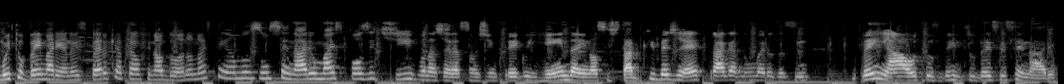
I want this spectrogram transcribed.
Muito bem, Mariana. Eu espero que até o final do ano nós tenhamos um cenário mais positivo na geração de emprego e renda em nosso estado, que o IBGE traga números assim bem altos dentro desse cenário.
